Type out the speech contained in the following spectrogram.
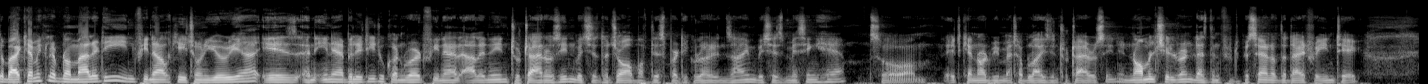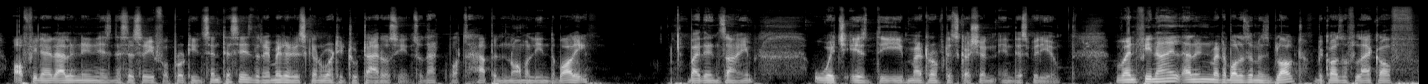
The biochemical abnormality in phenylketonuria is an inability to convert phenylalanine to tyrosine, which is the job of this particular enzyme, which is missing here. So um, it cannot be metabolized into tyrosine. In normal children, less than 50% of the dietary intake of phenylalanine is necessary for protein synthesis. The remainder is converted to tyrosine. So that's what happens normally in the body by the enzyme which is the matter of discussion in this video. When phenylalanine metabolism is blocked because of lack of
